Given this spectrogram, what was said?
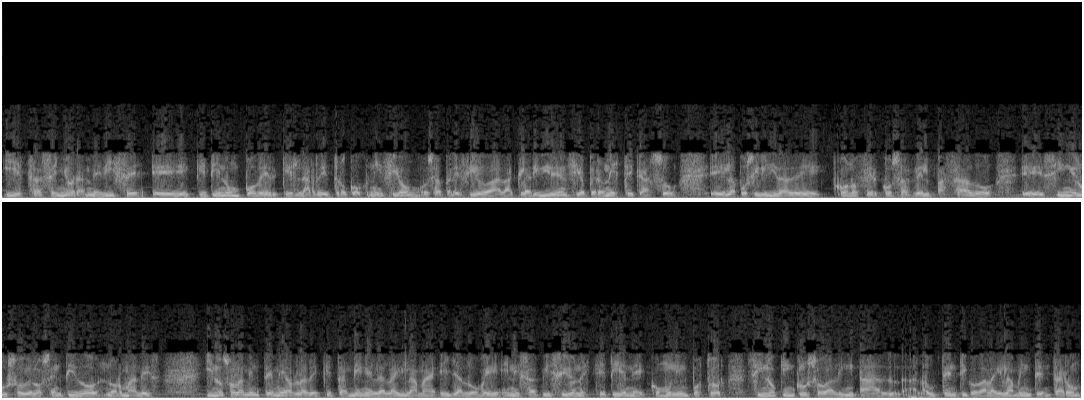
Y esta señora me dice eh, que tiene un poder que es la retrocognición, o sea, parecido a la clarividencia, pero en este caso eh, la posibilidad de conocer cosas del pasado eh, sin el uso de los sentidos normales, y no solamente me habla de que también el Dalai Lama ella lo ve en esas visiones que tiene como un impostor, sino que incluso al, al, al auténtico Dalai Lama intentaron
